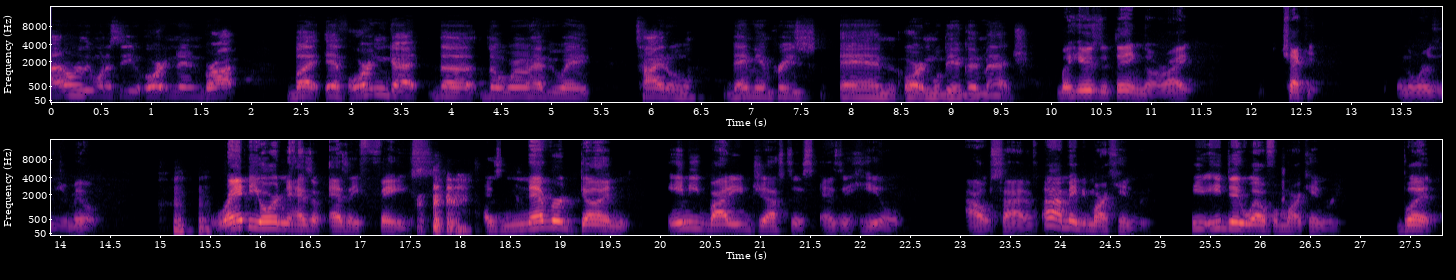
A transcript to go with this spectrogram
I don't really want to see Orton and Brock, but if Orton got the the world heavyweight title, Damian Priest and Orton would be a good match. But here's the thing, though, right? Check it. In the words of Jamil, Randy Orton has a as a face has never done anybody justice as a heel outside of ah maybe Mark Henry. He he did well for Mark Henry, but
